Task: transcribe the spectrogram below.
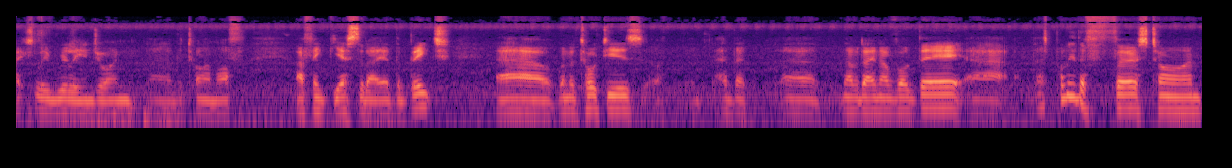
actually really enjoying uh, the time off. I think yesterday at the beach, uh, when I talked to you, I had that uh, another day, another vlog there. Uh, that's probably the first time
